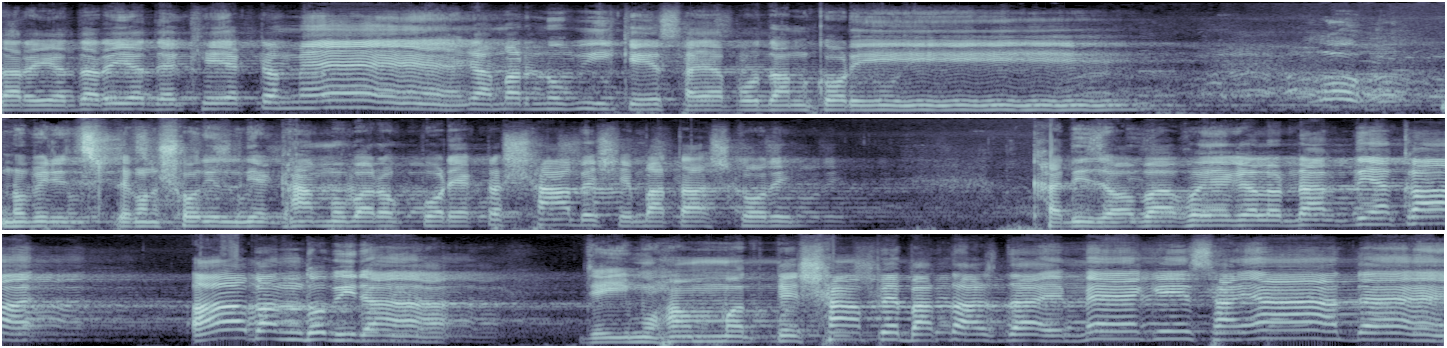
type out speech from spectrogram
দাঁড়াইয়া দাঁড়াইয়া দেখে একটা মেঘ আমার নবীকে ছায়া প্রদান করে। নবীর যখন শরীর দিয়ে ঘাম মোবারক পরে একটা সাপ এসে বাতাস করে। খাদিজা অবাক হয়ে গেল, ডাক দিয়া কয়, আ বান্ধবীরা, যেই মোহাম্মদকে সাপে বাতাস দেয়, মেঘে ছায়া দেয়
